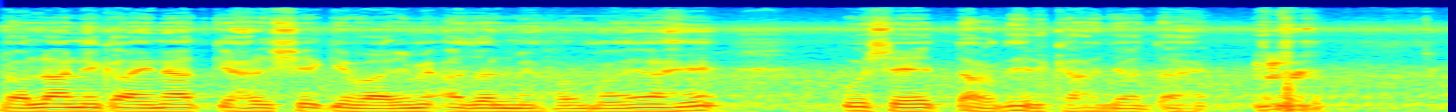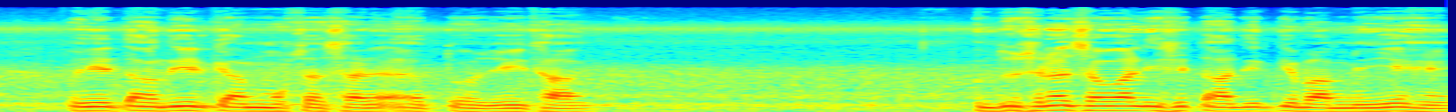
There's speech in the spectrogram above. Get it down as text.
جو اللہ نے کائنات کے ہر شے کے بارے میں ازل میں فرمایا ہے، اسے تقدیر کہا جاتا ہے۔ تو یہ تقدیر کا مختصر توضیع تھا۔ دوسرا سوال اسی تقدیر کے باب میں یہ ہے،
